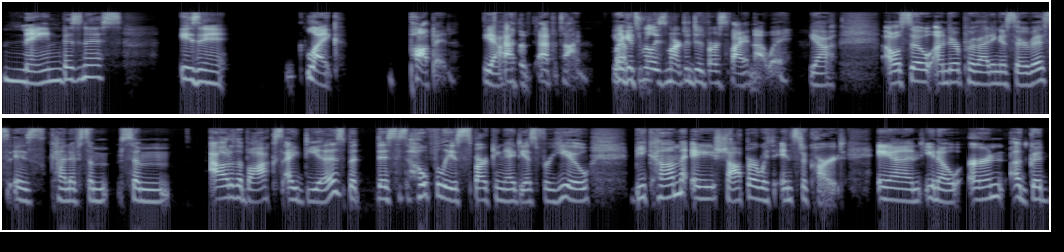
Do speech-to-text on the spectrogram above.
main business isn't like popping. Yeah. At the at the time. Like it's really smart to diversify in that way. Yeah. Also under providing a service is kind of some some out of the box ideas, but this hopefully is sparking ideas for you. Become a shopper with Instacart and, you know, earn a good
